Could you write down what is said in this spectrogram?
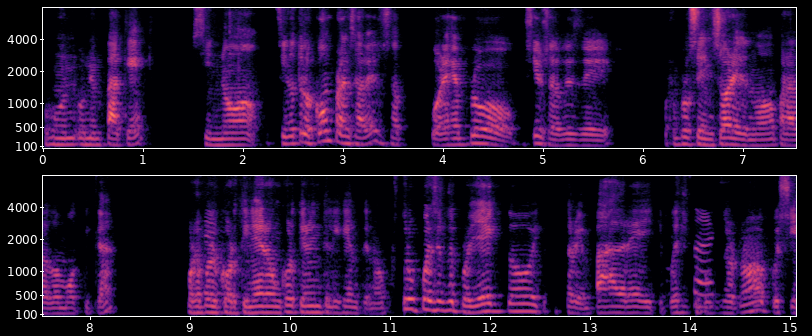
un, un, empaque si no, si no te lo compran, ¿sabes? O sea, por ejemplo, sí, o sea, desde, por ejemplo, sensores, ¿no? Para la domótica. Por ejemplo, el cortinero, un cortinero inteligente, ¿no? Pues tú lo puedes hacer de proyecto y te puede estar bien padre y te puedes decir, no, pues sí,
